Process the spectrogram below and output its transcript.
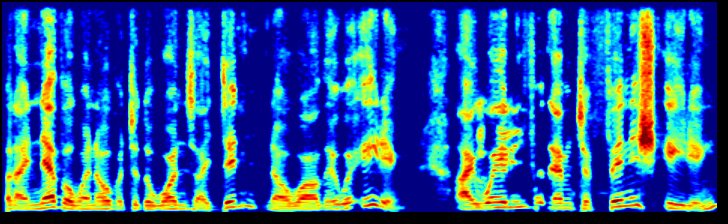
But I never went over to the ones I didn't know while they were eating. I waited for them to finish eating.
